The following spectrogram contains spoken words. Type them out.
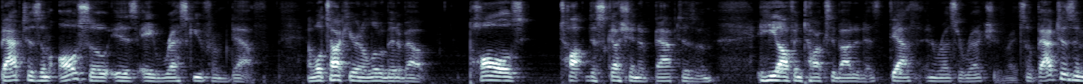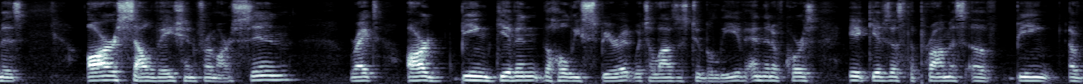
baptism also is a rescue from death. And we'll talk here in a little bit about Paul's talk, discussion of baptism. He often talks about it as death and resurrection, right? So baptism is our salvation from our sin, right? Our being given the Holy Spirit, which allows us to believe. And then, of course, it gives us the promise of being of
